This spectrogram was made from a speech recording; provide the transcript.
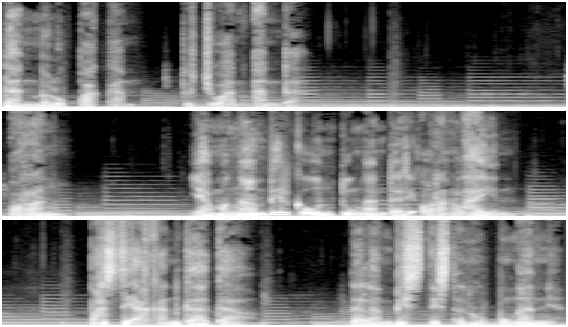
dan melupakan tujuan Anda. Orang yang mengambil keuntungan dari orang lain pasti akan gagal dalam bisnis dan hubungannya.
